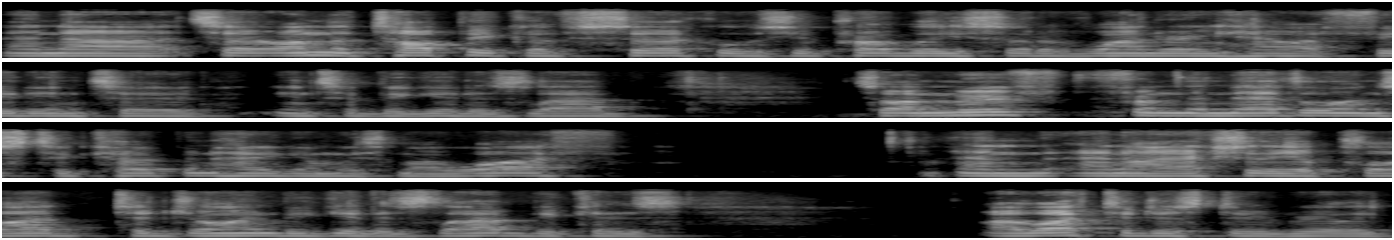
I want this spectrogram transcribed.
And uh, so on the topic of circles, you're probably sort of wondering how I fit into, into Birgitte's lab. So I moved from the Netherlands to Copenhagen with my wife and and I actually applied to join Birgitte's lab because I like to just do really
